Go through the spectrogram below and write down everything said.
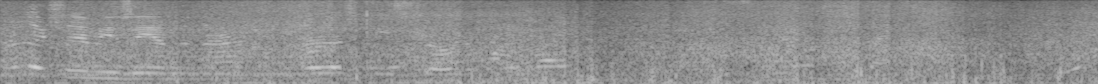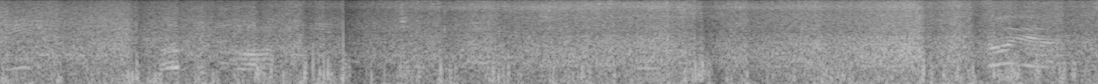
There's actually a museum in there. Or that's Bistro. Love the clock. Oh yeah, this is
